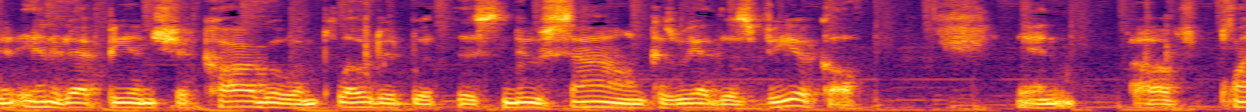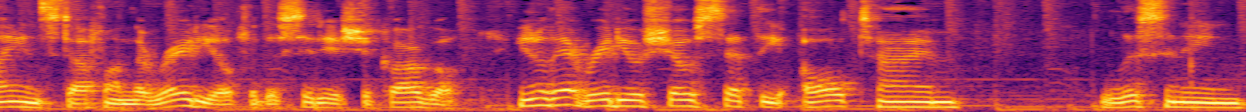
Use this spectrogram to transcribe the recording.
it ended up being Chicago imploded with this new sound because we had this vehicle and of playing stuff on the radio for the city of Chicago. You know that radio show set the all-time listening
